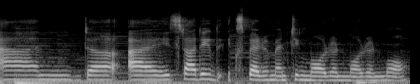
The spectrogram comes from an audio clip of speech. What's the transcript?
And uh, I started experimenting more and more and more.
